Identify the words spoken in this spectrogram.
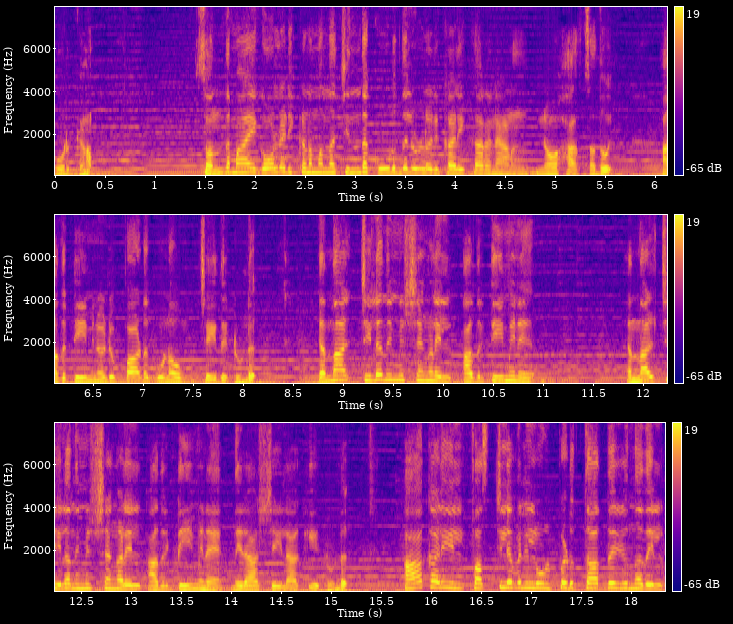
ഓർക്കണം. സ്വന്തമായി ഗോൾ അടിക്കണമെന്ന ചിന്ത കൂടുതലുള്ള ഒരു കളിക്കാരനാണ് നോഹ സദോയ്. അത് ടീമിന് ഒരുപാട് ഗുണവും ചെയ്തിട്ടുണ്ട്. എന്നാൽ ചില നിമിഷങ്ങളിൽ അത് ടീമിന് എന്നാൽ ചില നിമിഷങ്ങളിൽ അത് ടീമിനെ നിരാശയിലാക്കിയിട്ടുണ്ട്. ആ കളിയിൽ ഫസ്റ്റ് ഇലവനിൽ ഉൾപ്പെടുത്താതിരുന്നതിൽ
